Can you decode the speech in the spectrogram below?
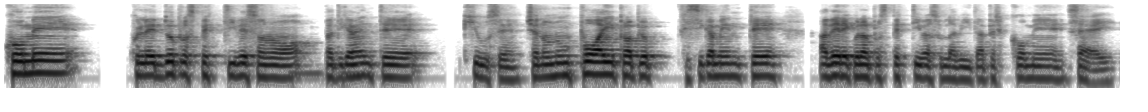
come quelle due prospettive sono praticamente chiuse, cioè non, non puoi proprio fisicamente avere quella prospettiva sulla vita per come sei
